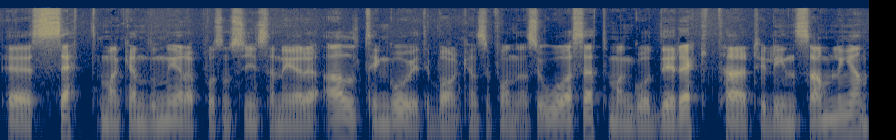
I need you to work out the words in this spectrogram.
eh, sätt man kan donera på som syns här nere, allting går ju till Barncancerfonden. Så oavsett om man går direkt här till insamlingen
